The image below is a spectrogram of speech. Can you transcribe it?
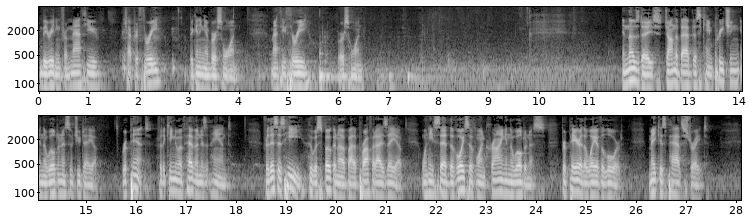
We'll be reading from Matthew chapter 3, beginning in verse 1. Matthew 3, verse 1. In those days, John the Baptist came preaching in the wilderness of Judea Repent, for the kingdom of heaven is at hand. For this is he who was spoken of by the prophet Isaiah when he said, The voice of one crying in the wilderness, Prepare the way of the Lord, make his path straight.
